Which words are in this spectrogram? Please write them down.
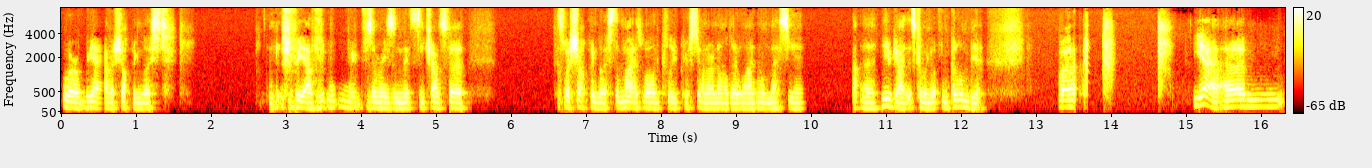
where we have a shopping list. we have we, for some reason it's a transfer. It's a shopping list that might as well include Cristiano Ronaldo, Lionel Messi, a new guy that's coming up from Colombia. But yeah, um,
